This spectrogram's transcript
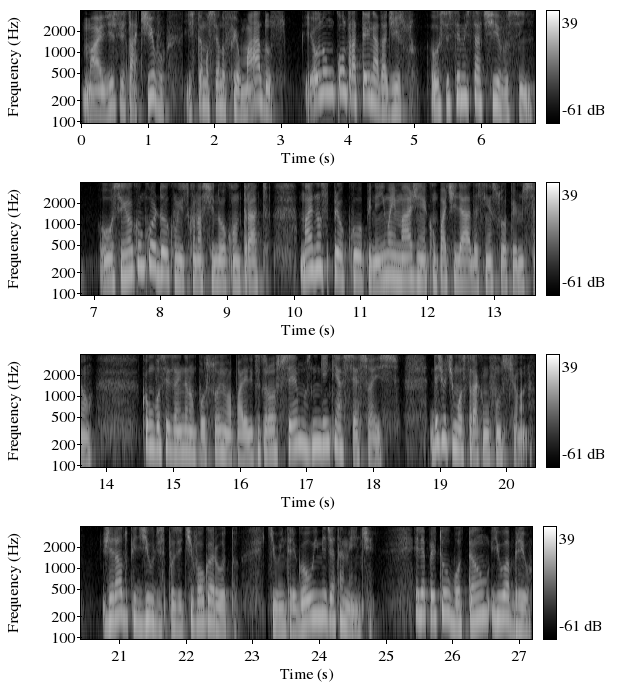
Mas isso está ativo? Estamos sendo filmados? Eu não contratei nada disso. O sistema está ativo, sim. O senhor concordou com isso quando assinou o contrato. Mas não se preocupe, nenhuma imagem é compartilhada sem a sua permissão. Como vocês ainda não possuem o aparelho que trouxemos, ninguém tem acesso a isso. Deixa eu te mostrar como funciona. Geraldo pediu o dispositivo ao garoto, que o entregou imediatamente. Ele apertou o botão e o abriu,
